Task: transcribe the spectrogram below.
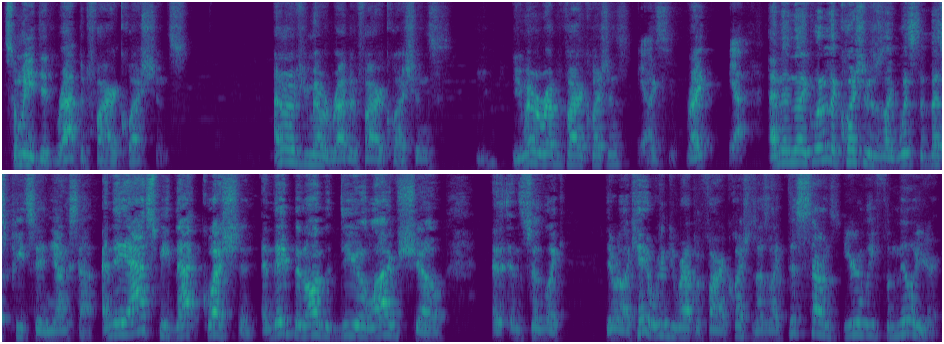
somebody did rapid fire questions. I don't know if you remember rapid fire questions. Do you remember rapid fire questions? Yes. Like, right? Yeah. And then like one of the questions was like, "What's the best pizza in Youngstown?" And they asked me that question, and they've been on the DOYO Live show, and, and so like they were like, "Hey, we're gonna do rapid fire questions." I was like, "This sounds eerily familiar."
